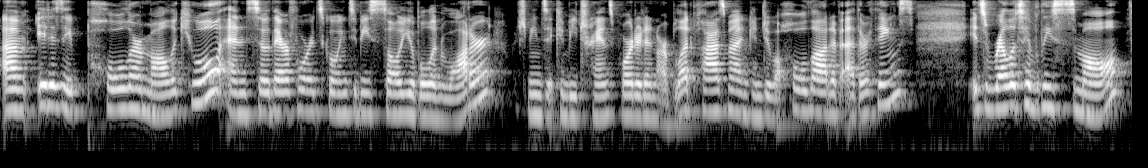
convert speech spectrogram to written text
Um, it is a polar molecule, and so therefore it's going to be soluble in water, which means it can be transported in our blood plasma and can do a whole lot of other things. It's relatively small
